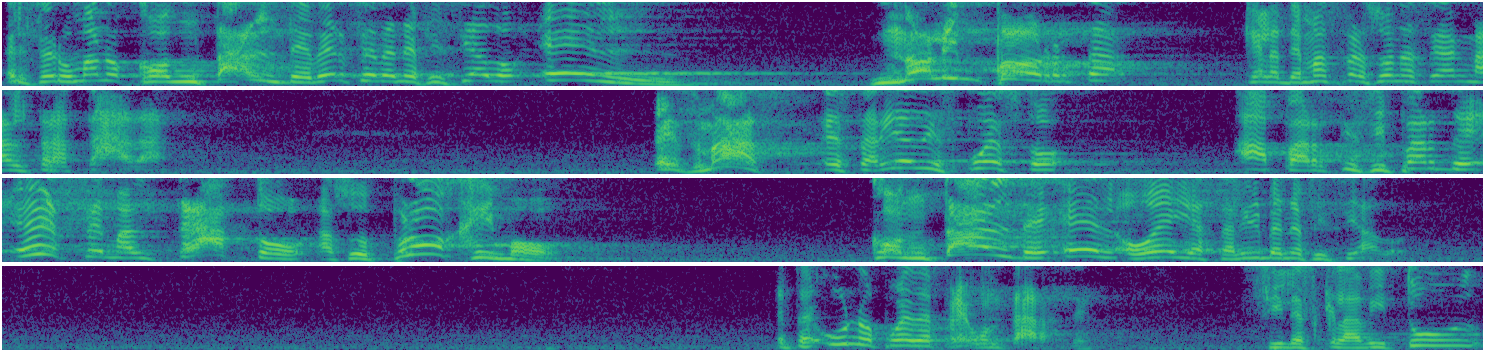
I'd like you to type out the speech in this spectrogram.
El ser humano con tal de verse beneficiado, él no le importa que las demás personas sean maltratadas. Es más, estaría dispuesto a participar de ese maltrato a su prójimo con tal de él o ella salir beneficiado. Entonces uno puede preguntarse si la esclavitud,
